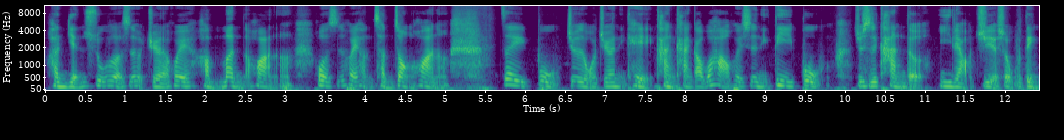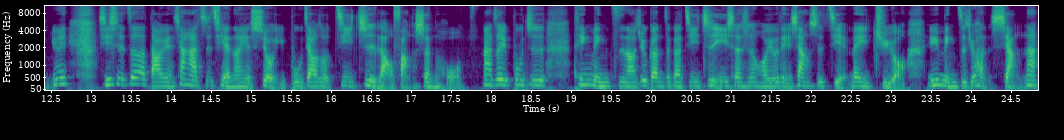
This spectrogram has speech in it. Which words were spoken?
很严肃，或者是觉得会很闷的话呢，或者是会很沉重的话呢，这一部就是我觉得你可以看看，搞不好会是你第一部就是看的医疗剧也说不定。因为其实这个导演像他之前呢，也是有一部叫做《机智牢房生活》，那这一部就是听名字呢，就跟这个《机智医生生活》有点像是姐妹剧哦，因为名字就很像。那《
